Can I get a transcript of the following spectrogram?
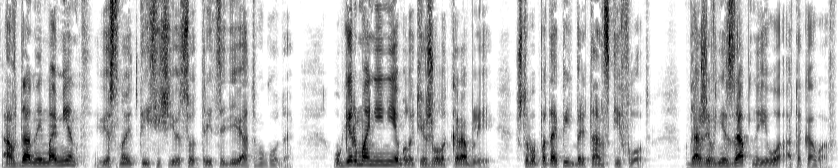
А в данный момент, весной 1939 года, у Германии не было тяжелых кораблей, чтобы потопить британский флот, даже внезапно его атаковав.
